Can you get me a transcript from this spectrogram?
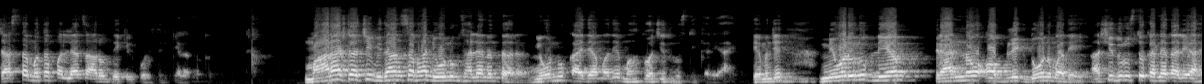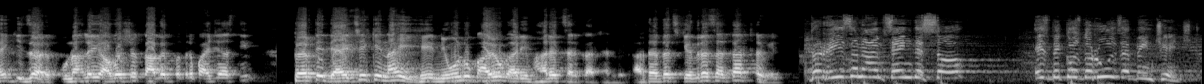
जास्त मतपल्ल्याचा आरोप देखील कुठेतरी केला जातो. महाराष्ट्राची विधानसभा निवडणूक झाल्यानंतर निवडणूक कायद्यामध्ये महत्वाची दुरुस्ती केली आहे. ते म्हणजे निवडणूक नियम त्र्याण्णव ऑब्लिक दोन मध्ये अशी दुरुस्त करण्यात आली आहे की जर कुणालाही आवश्यक कागदपत्र पाहिजे असतील तर ते द्यायचे की नाही हे निवडणूक आयोग आणि भारत सरकार ठरवेल अर्थातच केंद्र सरकार ठरवेल The reason I'm saying this, sir, is because the rules have been changed.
